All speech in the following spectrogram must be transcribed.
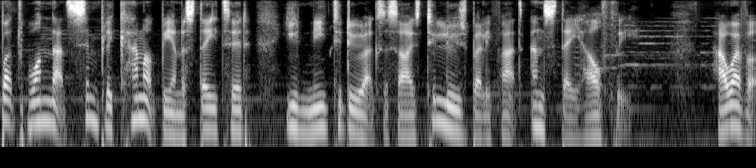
but one that simply cannot be understated, you need to do exercise to lose belly fat and stay healthy. However,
